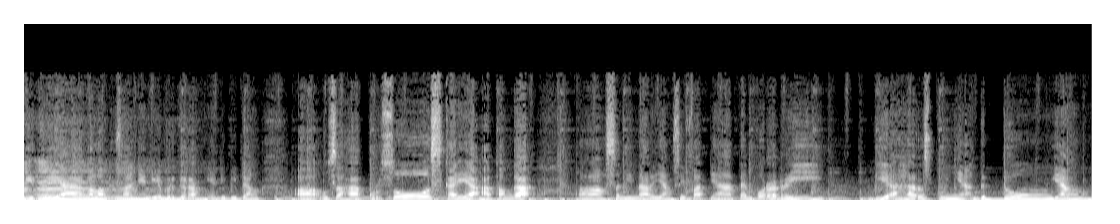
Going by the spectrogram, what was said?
gitu ya. Mm-mm, Kalau misalnya dia bergeraknya di bidang uh, usaha kursus kayak atau enggak uh, seminar yang sifatnya temporary, dia harus punya gedung yang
